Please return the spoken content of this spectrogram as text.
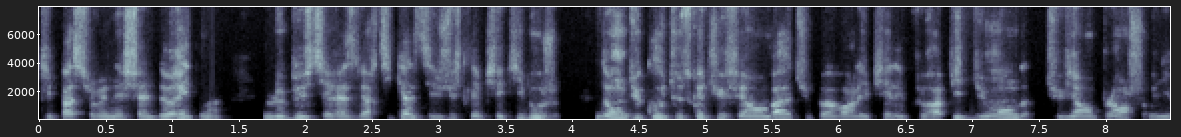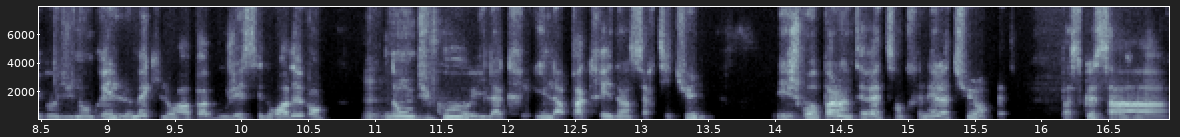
qui, passe sur une échelle de rythme, le buste, il reste vertical, c'est juste les pieds qui bougent. Donc, du coup, tout ce que tu fais en bas, tu peux avoir les pieds les plus rapides du monde. Tu viens en planche au niveau du nombril, le mec, il n'aura pas bougé, c'est droit devant. Mm. Donc, du coup, il n'a il a pas créé d'incertitude. Et je vois pas l'intérêt de s'entraîner là-dessus, en fait. Parce que ça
